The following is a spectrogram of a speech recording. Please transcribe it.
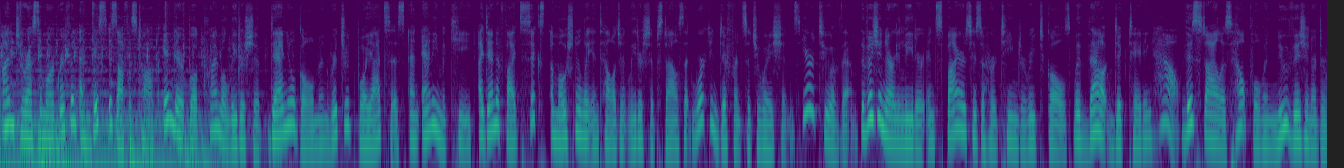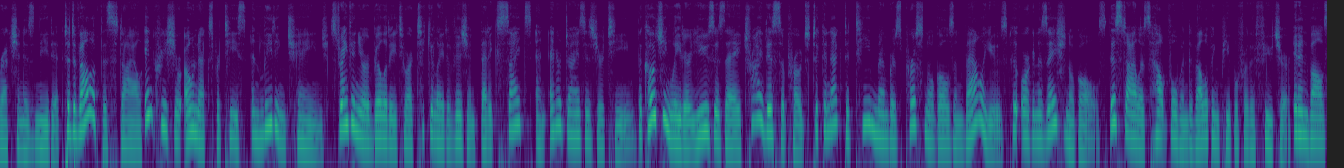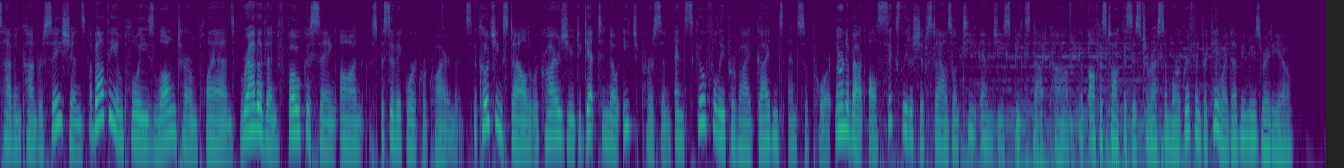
I'm Teresa Moore Griffin, and this is Office Talk. In their book, Primal Leadership, Daniel Goleman, Richard Boyatzis, and Annie McKee identified six emotionally intelligent leadership styles that work in different situations. Here are two of them. The visionary leader inspires his or her team to reach goals without dictating how. This style is helpful when new vision or direction is needed. To develop this style, increase your own expertise in leading change. Strengthen your ability to articulate a vision that excites and energizes your team. The coaching coaching leader uses a try this approach to connect a team member's personal goals and values to organizational goals. This style is helpful when developing people for the future. It involves having conversations about the employee's long term plans rather than focusing on specific work requirements. The coaching style requires you to get to know each person and skillfully provide guidance and support. Learn about all six leadership styles on tmgspeaks.com. With Office Talk, this is Teresa Moore Griffin for KYW News Radio.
